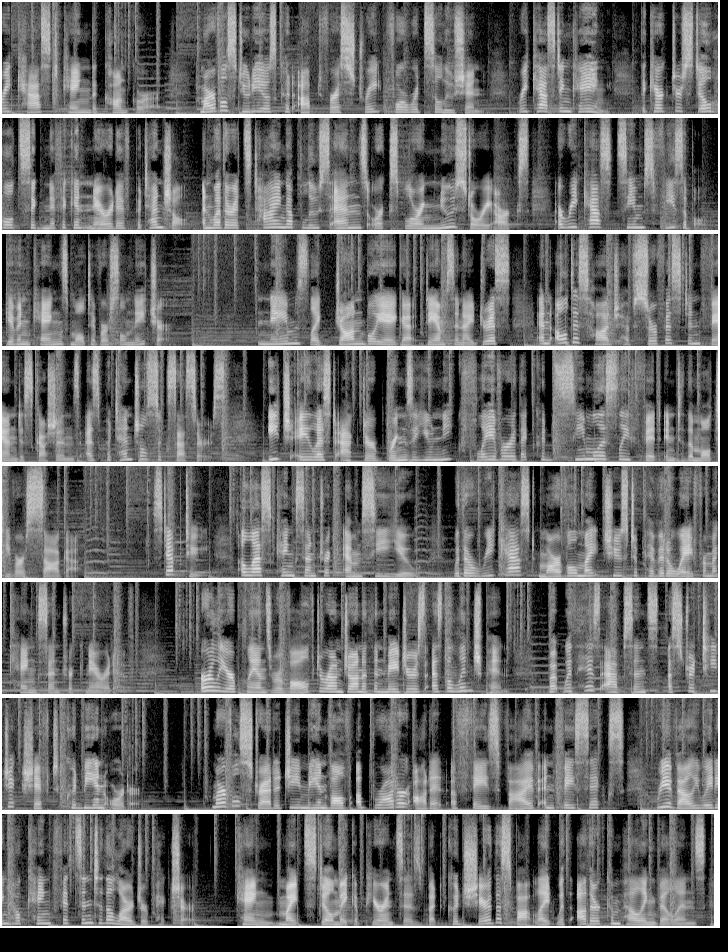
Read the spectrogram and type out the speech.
recast Kang the Conqueror, Marvel Studios could opt for a straightforward solution recasting Kang. The character still holds significant narrative potential, and whether it's tying up loose ends or exploring new story arcs, a recast seems feasible given Kang's multiversal nature. Names like John Boyega, Damson Idris, and Aldis Hodge have surfaced in fan discussions as potential successors. Each A list actor brings a unique flavor that could seamlessly fit into the multiverse saga. Step 2 A less Kang centric MCU. With a recast, Marvel might choose to pivot away from a Kang centric narrative. Earlier plans revolved around Jonathan Majors as the linchpin, but with his absence, a strategic shift could be in order. Marvel's strategy may involve a broader audit of Phase 5 and Phase 6, reevaluating how Kang fits into the larger picture. Kang might still make appearances, but could share the spotlight with other compelling villains,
